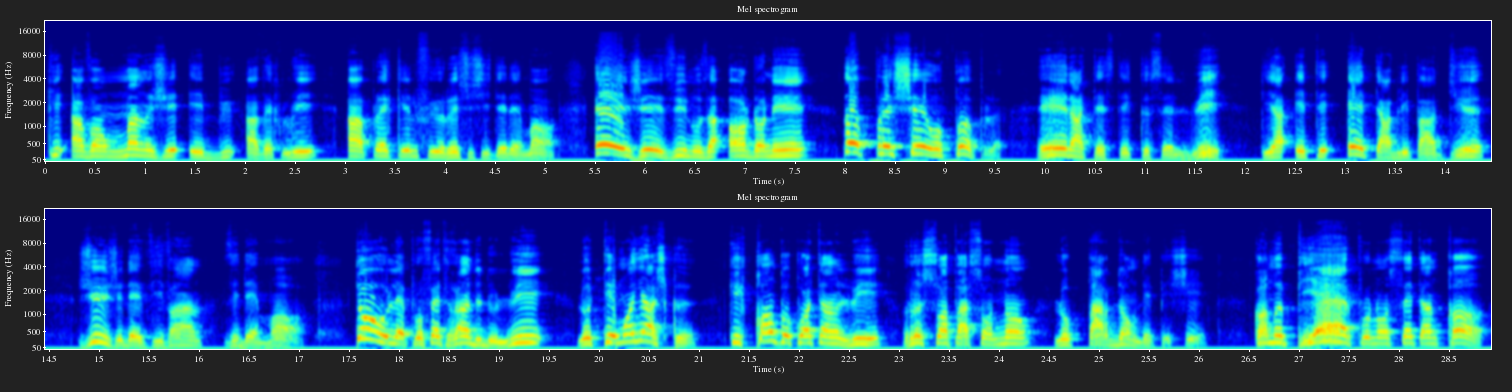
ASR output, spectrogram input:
qui avons mangé et bu avec lui après qu'il fut ressuscité des morts. Et Jésus nous a ordonné de prêcher au peuple et d'attester que c'est lui qui a été établi par Dieu, juge des vivants et des morts. Tous les prophètes rendent de lui le témoignage que quiconque croit en lui reçoit par son nom le pardon des péchés. Comme Pierre prononçait encore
